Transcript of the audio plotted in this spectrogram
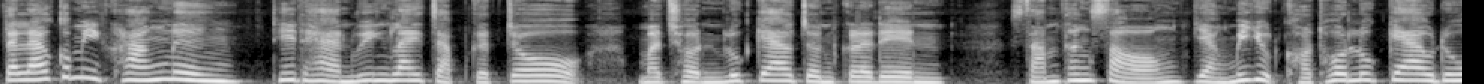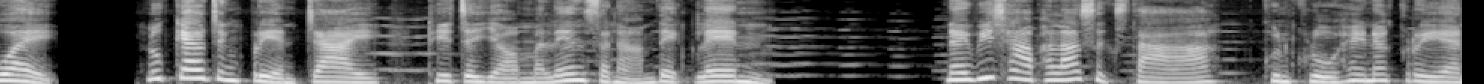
แต่แล้วก็มีครั้งหนึ่งที่แทนวิ่งไล่จับกระโจมาชนลูกแก้วจนกระเด็น ซ้ำทั้งสองยังไม่หยุดขอโทษลูกแก้วด้วย ลูกแก้วจึงเปลี่ยนใจที่จะยอมมาเล่นสนามเด็กเล่น ในวิชาพละศึกษา คุณครูให้นักเรียน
